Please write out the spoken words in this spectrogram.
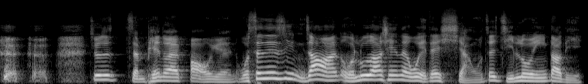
就是整篇都在抱怨。我甚至是你知道吗？我录到现在，我也在想，我这集录音到底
